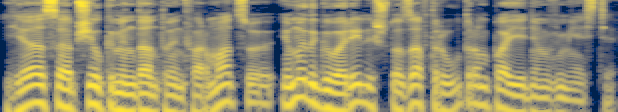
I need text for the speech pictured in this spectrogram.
Я сообщил коменданту информацию, и мы договорились, что завтра утром поедем вместе.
